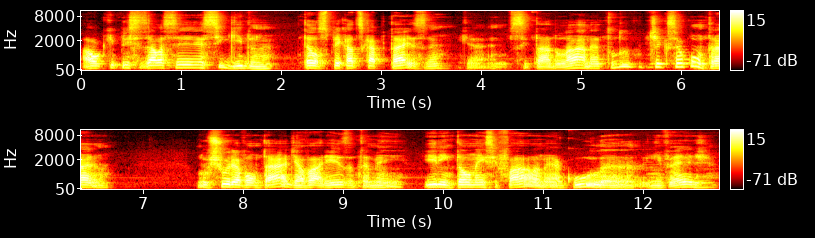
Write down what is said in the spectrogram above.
Algo que precisava ser seguido, né? Até os pecados capitais, né, que é citado lá, né, tudo tinha que ser o contrário. Né? Luxúria à vontade, avareza também. Ir então nem se fala, né, a gula, inveja.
